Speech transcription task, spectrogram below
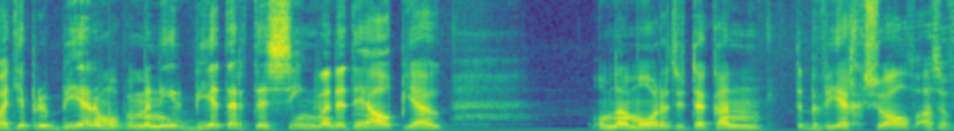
wat jy probeer om op 'n manier beter te sien want dit help jou om na môre toe te kan te beweeg so half asof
